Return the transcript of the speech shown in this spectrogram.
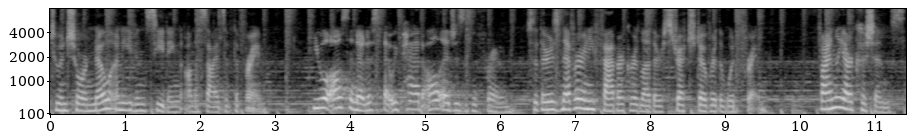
to ensure no uneven seating on the sides of the frame. You will also notice that we pad all edges of the frame, so there is never any fabric or leather stretched over the wood frame. Finally, our cushions.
